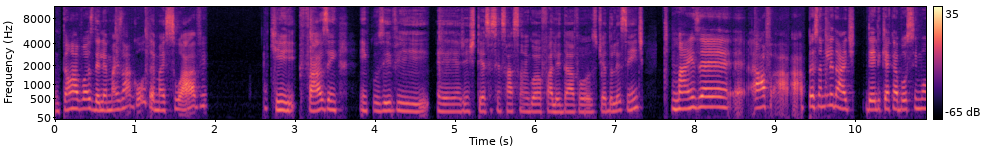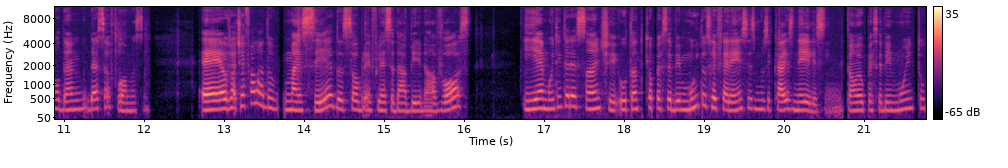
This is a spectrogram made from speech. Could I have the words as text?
Então a voz dele é mais aguda, é mais suave, que fazem, inclusive, é, a gente ter essa sensação, igual eu falei, da voz de adolescente, mas é, é a, a personalidade dele que acabou se moldando dessa forma, assim. É, eu já tinha falado mais cedo sobre a influência da Billie na voz, e é muito interessante o tanto que eu percebi muitas referências musicais nele, assim. Então eu percebi muito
